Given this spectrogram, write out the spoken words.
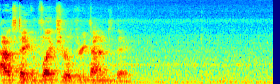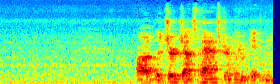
I was taking Flexeril three times a day. Uh, the church I was pastoring, we were getting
